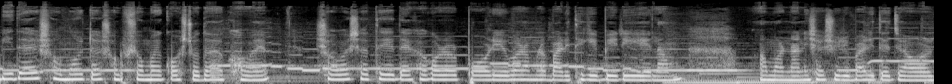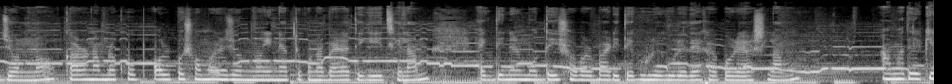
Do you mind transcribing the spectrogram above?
বিদায়ের সময়টা সবসময় কষ্টদায়ক হয়। সবার সাথে দেখা করার পর এবার আমরা বাড়ি থেকে বেরিয়ে এলাম। আমার নানি শাশুড়ি বাড়িতে যাওয়ার জন্য, কারণ আমরা খুব অল্প সময়ের জন্যই নেত্রকোনা বেড়াতে গিয়েছিলাম। একদিনের মধ্যেই সবার বাড়িতে ঘুরে ঘুরে দেখা করে আসলাম। আমাদেরকে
